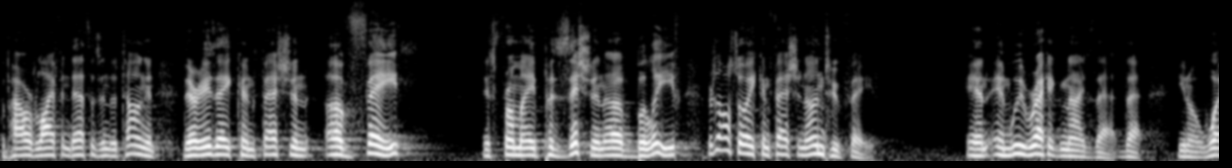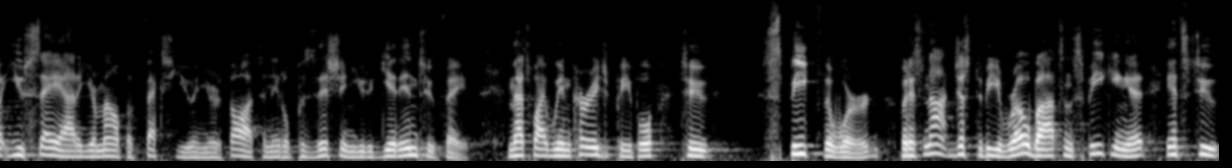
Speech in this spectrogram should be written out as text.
the power of life and death is in the tongue. And there is a confession of faith. It's from a position of belief. There's also a confession unto faith. And, and we recognize that, that you know, what you say out of your mouth affects you and your thoughts, and it'll position you to get into faith. And that's why we encourage people to speak the word, but it's not just to be robots and speaking it, it's to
